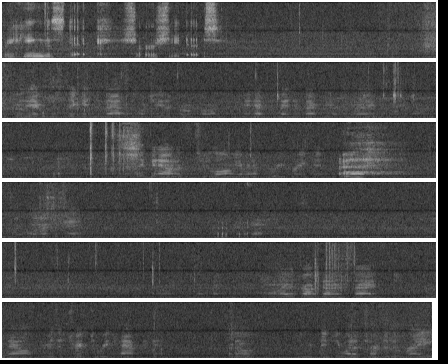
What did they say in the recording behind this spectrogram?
Breaking the stick. Sure she is. Throw the extra stick into the basket once you get it broke off. You may have to bend it back the other way. Sticking out is too long. You're to have to re-break it. Pull it up again. Okay. Let it drop down inside. Now, there is a trick to recapping it. So, you think you want to turn to the right,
